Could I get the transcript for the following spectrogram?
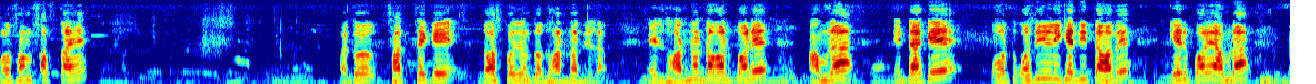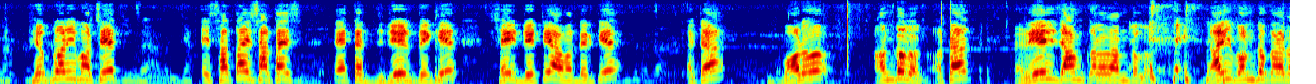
প্রথম সপ্তাহে হয়তো সাত থেকে দশ পর্যন্ত ধর্ণা দিলাম। এই ধর্ণা দেওয়ার পরে আমরা এটাকে অধীর লিখে দিতে হবে। এরপরে আমরা ফেব্রুয়ারি মাসের এই সাতাইশ আঠাইশ একটা ডেট দেখে সেই ডেটে আমাদেরকে একটা বড় আন্দোলন, অর্থাৎ রেল জাম করার আন্দোলন, গাড়ি বন্ধ করার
